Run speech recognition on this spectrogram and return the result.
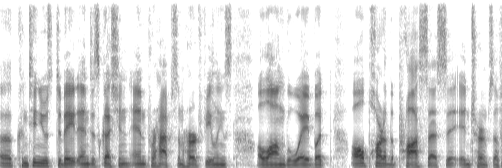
a continuous debate and discussion and perhaps some hurt feelings along the way, but all part of the process in terms of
